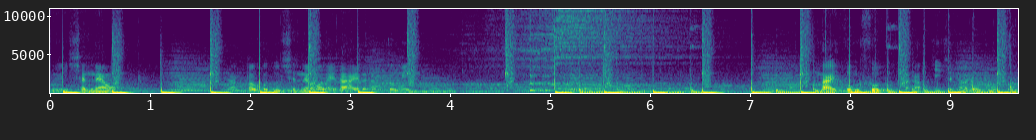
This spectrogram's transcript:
ในช anel นะครับเราก็ดูช anel อะไรได้นะครับตรงนี้ ได้สูงสุดนะครับกี่ช anel เดี๋ยวดูก่อน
